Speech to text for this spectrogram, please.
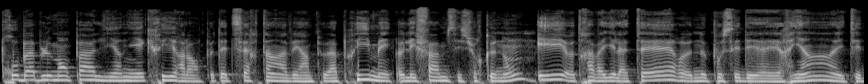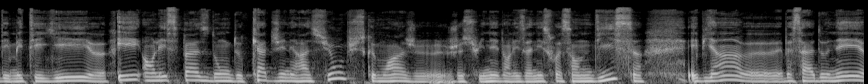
probablement pas lire ni écrire. Alors peut-être certains avaient un peu appris, mais euh, les femmes, c'est sûr que non. Et euh, travaillaient la terre, euh, ne possédaient rien, étaient des métayers. et en l'espace donc de quatre générations, puisque moi je, je suis née dans les années 70, eh bien, eh ben, ça a donné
